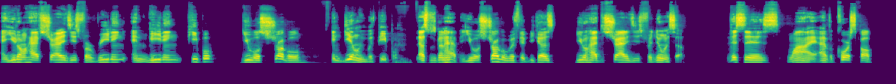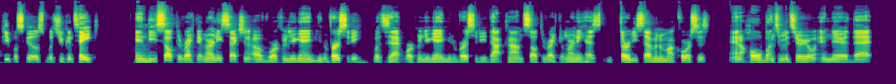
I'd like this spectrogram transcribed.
and you don't have strategies for reading and leading people, you will struggle in dealing with people. That's what's going to happen. You will struggle with it because you don't have the strategies for doing so. This is why I have a course called People Skills, which you can take in the self-directed learning section of Work on Your Game University, which is at workonyourgameuniversity.com. Self-directed learning has 37 of my courses and a whole bunch of material in there that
